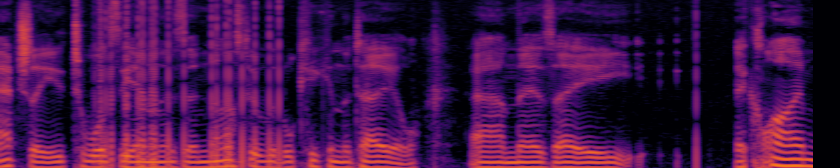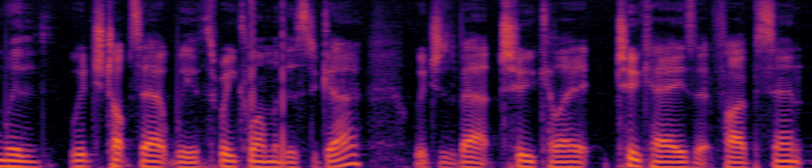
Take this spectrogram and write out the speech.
actually, towards the end, there's a nasty little kick in the tail. Um, there's a a climb with which tops out with three kilometers to go, which is about two kla- two k's at five percent,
